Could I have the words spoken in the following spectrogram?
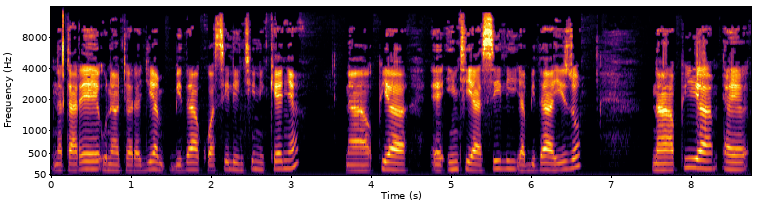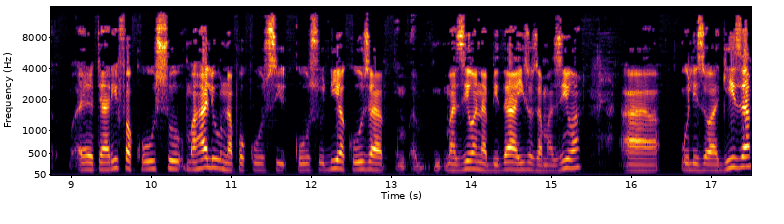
na tarehe unayotarajia bidhaa kuwasili nchini Kenya na pia e, nchi ya asili ya bidhaa hizo na pia e, e, taarifa kuhusu mahali unapokusudia kuuza m- m- maziwa na bidhaa hizo za maziwa a, ulizoagiza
